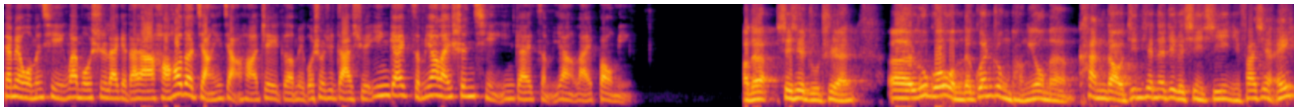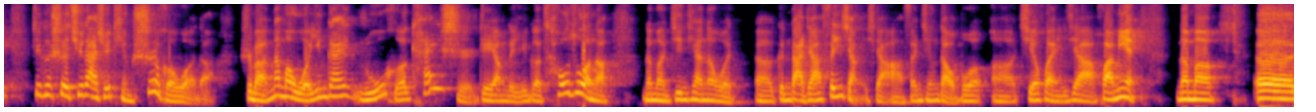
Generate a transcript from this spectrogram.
下面我们请万博士来给大家好好的讲一讲哈，这个美国社区大学应该怎么样来申请，应该怎么样来报名。好的，谢谢主持人。呃，如果我们的观众朋友们看到今天的这个信息，你发现哎，这个社区大学挺适合我的，是吧？那么我应该如何开始这样的一个操作呢？那么今天呢，我呃跟大家分享一下啊，烦请导播啊切换一下画面。那么呃。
